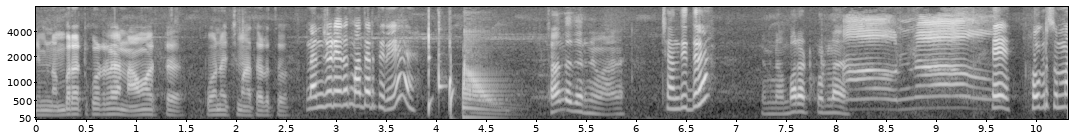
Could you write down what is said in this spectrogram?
ನಿಮ್ಮ ನಂಬರ್ ಅಟ್ ಕೊಡ್ರಲ್ಲ ನಾವು ಅಟ್ ಫೋನ್ ಹಚ್ಚಿ ಮಾತಾಡ್ತೇವೆ. ನನ್ನ ಜೋಡಿ ಎದಕ್ಕೆ ಮಾತಾಡ್ತೀರಿ? ಚಂದ ಅದರಿ ನೀವು ಚಂದಿದ್ರ ನಿಮ್ಮ ನಂಬರ್ ಅಟ್ ಕೊಡ್ಲ? ಏ ಹೋಗ್ರಿ ಸುಮ್ಮ.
